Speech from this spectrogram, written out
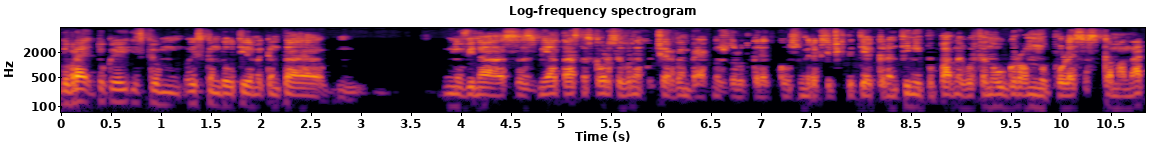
Добре, тук искам, искам да отидем към тая новина с змията. Аз наскоро се върнах от Червен бряг, между другото, където консумирах всичките тия карантини и попаднах в едно огромно поле с каманак.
